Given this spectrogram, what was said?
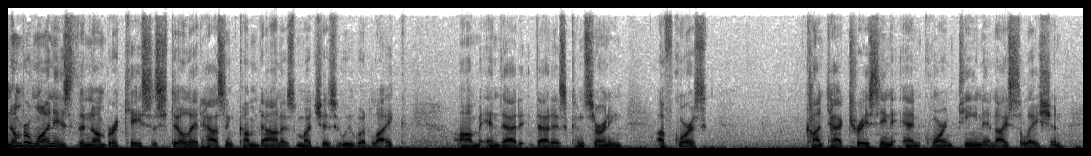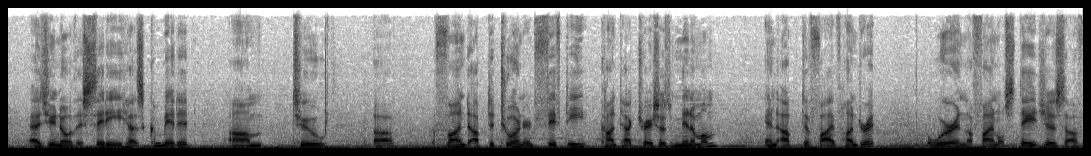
Number one is the number of cases still. It hasn't come down as much as we would like, um, and that, that is concerning. Of course, contact tracing and quarantine and isolation. As you know, the city has committed um, to uh, fund up to 250 contact tracers minimum and up to 500. We're in the final stages of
